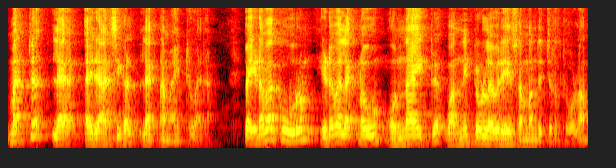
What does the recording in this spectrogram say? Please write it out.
മറ്റ് രാശികൾ ലഗ്നമായിട്ട് വരാം. ഇപ്പം ഇടവക്കൂറും ഇടവലഗ്നവും ഒന്നായിട്ട് വന്നിട്ടുള്ളവരെ സംബന്ധിച്ചിടത്തോളം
